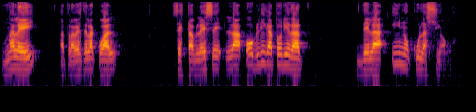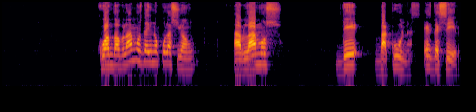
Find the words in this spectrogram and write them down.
una ley a través de la cual se establece la obligatoriedad de la inoculación. Cuando hablamos de inoculación, hablamos de vacunas, es decir,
